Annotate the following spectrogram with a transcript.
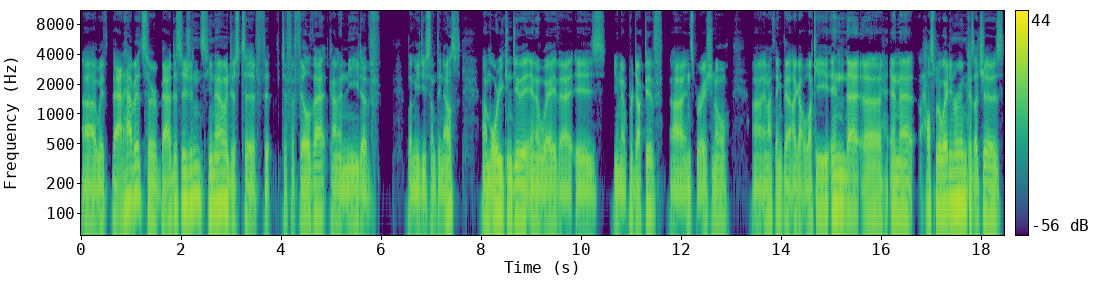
uh, with bad habits or bad decisions, you know, just to fit, to fulfill that kind of need of let me do something else um, or you can do it in a way that is you know productive, uh, inspirational. Uh, and I think that I got lucky in that uh, in that hospital waiting room because I chose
